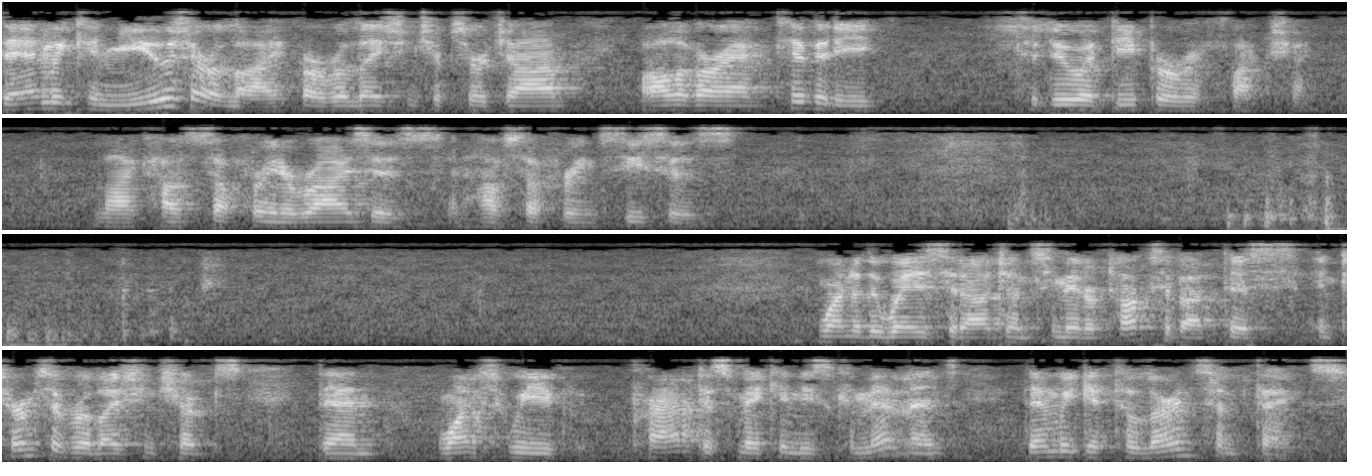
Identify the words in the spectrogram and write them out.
then we can use our life, our relationships, our job, all of our activity to do a deeper reflection, like how suffering arises and how suffering ceases. One of the ways that Ajahn Sumedho talks about this in terms of relationships then once we've practiced making these commitments, then we get to learn some things.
